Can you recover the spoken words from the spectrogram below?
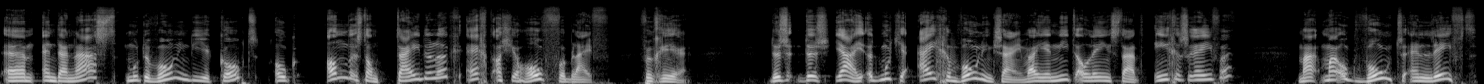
Um, en daarnaast moet de woning die je koopt ook anders dan tijdelijk echt als je hoofdverblijf fungeren. Dus, dus ja, het moet je eigen woning zijn waar je niet alleen staat ingeschreven, maar, maar ook woont en leeft.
